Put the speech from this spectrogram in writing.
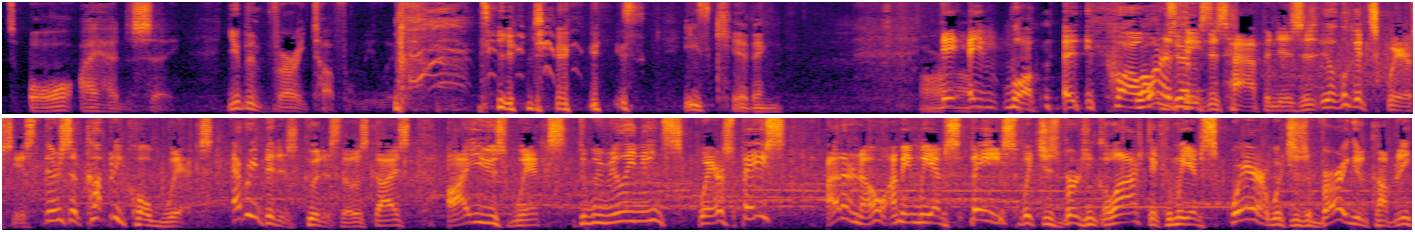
That's all I had to say. You've been very tough on me lately. he's, he's kidding. It- it- look, uh, Carl, Well, one of the Jim- things that's happened is, is you look at Squarespace. There's a company called Wix. Every bit as good as those guys. I use Wix. Do we really need Squarespace? I don't know. I mean, we have Space, which is Virgin Galactic, and we have Square, which is a very good company.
